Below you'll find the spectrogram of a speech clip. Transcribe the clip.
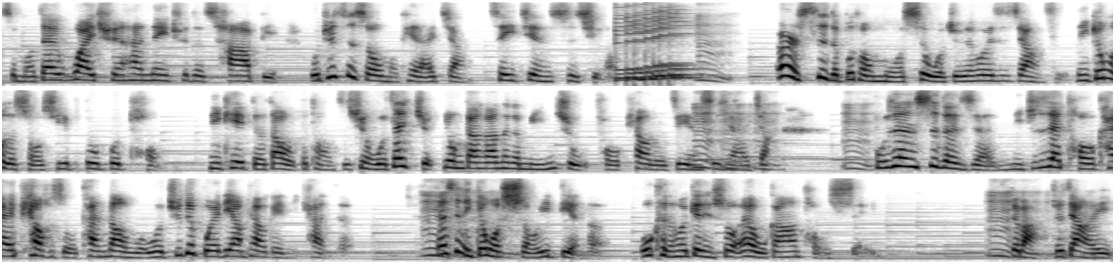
什么在外圈和内圈的差别，我觉得这时候我们可以来讲这一件事情哦。二四的不同模式，我觉得会是这样子。你跟我的熟悉度不同，你可以得到我不同资讯。我在用刚刚那个民主投票的这件事情来讲，嗯，不认识的人，你就是在投开票所看到我，我绝对不会亮票给你看的。但是你跟我熟一点了，我可能会跟你说，哎，我刚刚投谁，嗯，对吧？就这样而已。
